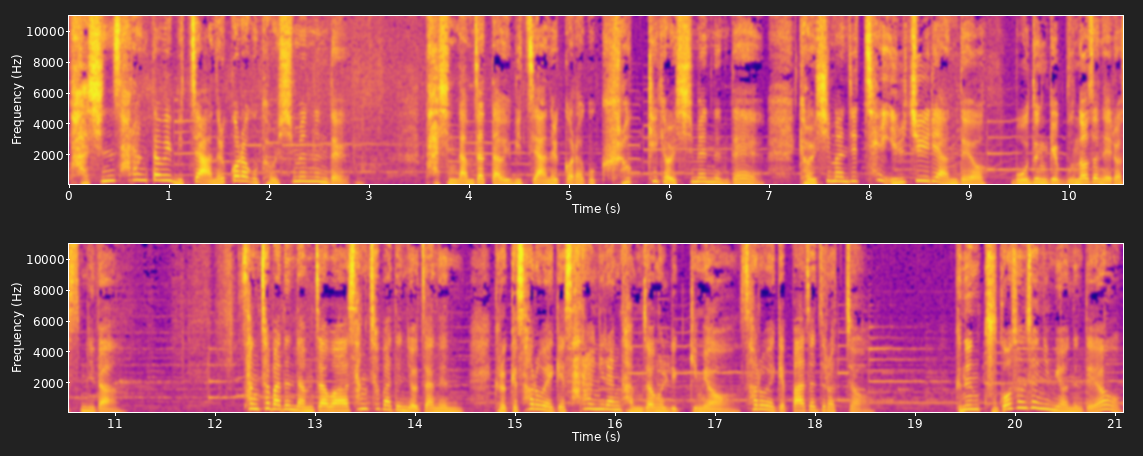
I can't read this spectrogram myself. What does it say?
다신 사랑 따위 믿지 않을 거라고 결심했는데 다신 남자 따위 믿지 않을 거라고 그렇게 결심했는데 결심한 지 채 일주일이 안 되어 모든 게 무너져 내렸습니다. 상처받은 남자와 상처받은 여자는 그렇게 서로에게 사랑이란 감정을 느끼며 서로에게 빠져들었죠. 그는 국어 선생님이었는데요.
